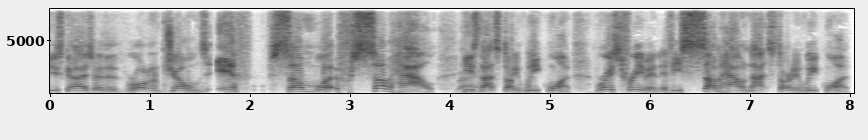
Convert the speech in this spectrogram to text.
these guys are the Ronald Jones. If somewhat somehow right. he's not starting week one, Royce Freeman. If he's somehow not starting week one,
